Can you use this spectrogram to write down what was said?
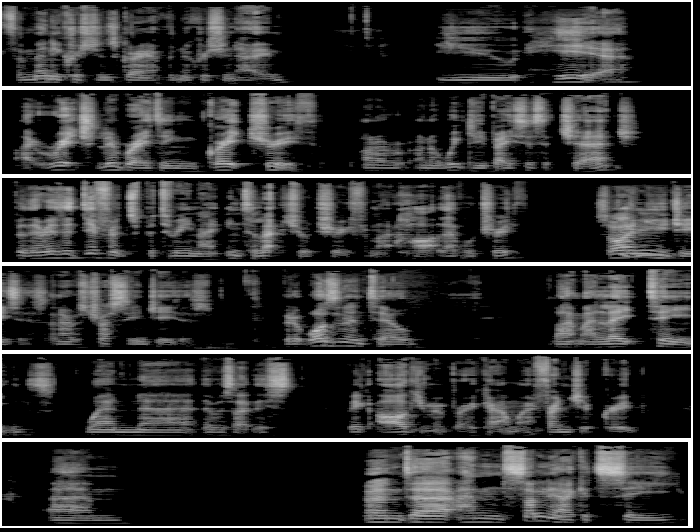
for many Christians growing up in a Christian home, you hear like rich, liberating, great truth on a, on a weekly basis at church. But there is a difference between like intellectual truth and like heart level truth. So I Mhm. knew Jesus and I was trusting in Jesus. But it wasn't until like my late teens when uh, there was like this big argument broke out in my friendship group. Um, and uh, and suddenly I could see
